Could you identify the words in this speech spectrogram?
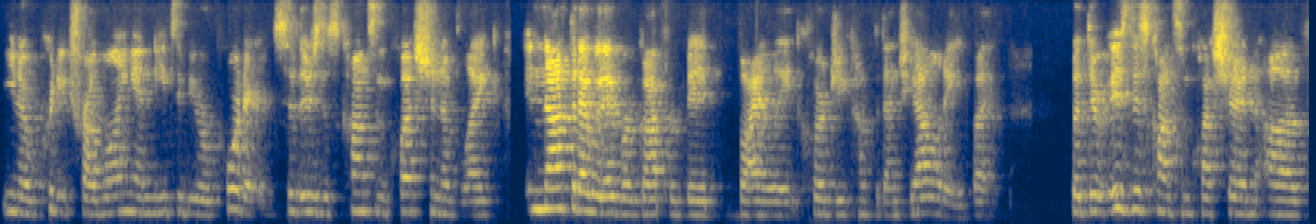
you know pretty troubling and need to be reported so there's this constant question of like not that i would ever god forbid violate clergy confidentiality but but there is this constant question of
